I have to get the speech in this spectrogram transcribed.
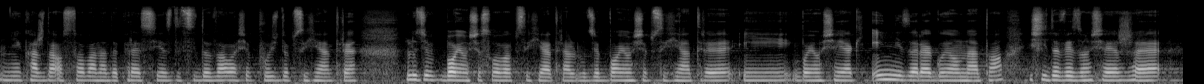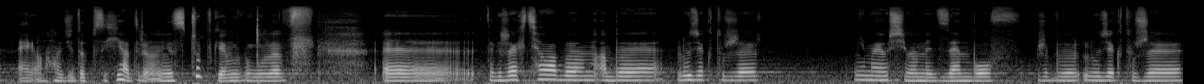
Nie każda osoba na depresję zdecydowała się pójść do psychiatry. Ludzie boją się słowa psychiatra, ludzie boją się psychiatry i boją się, jak inni zareagują na to, jeśli dowiedzą się, że ej, on chodzi do psychiatry, on jest czubkiem w ogóle. E, także chciałabym, aby ludzie, którzy nie mają siły myć zębów, żeby ludzie, którzy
